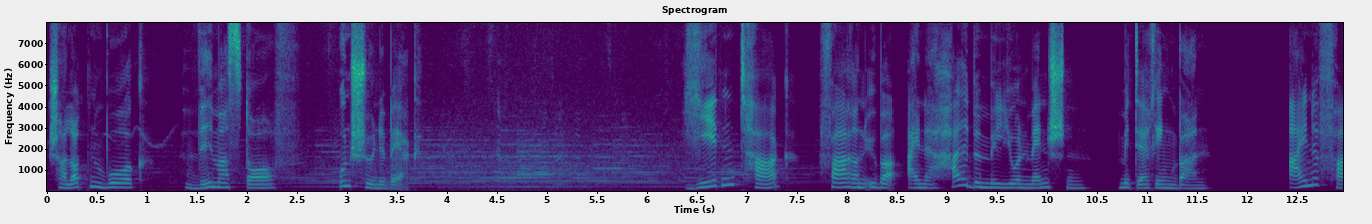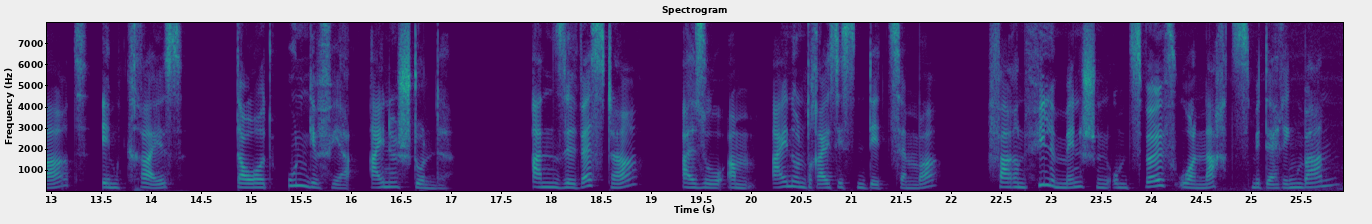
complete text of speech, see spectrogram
Charlottenburg, Wilmersdorf und Schöneberg. Jeden Tag fahren über eine halbe Million Menschen mit der Ringbahn. Eine Fahrt im Kreis dauert ungefähr eine Stunde. An Silvester, also am 31. Dezember, fahren viele Menschen um 12 Uhr nachts mit der Ringbahn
